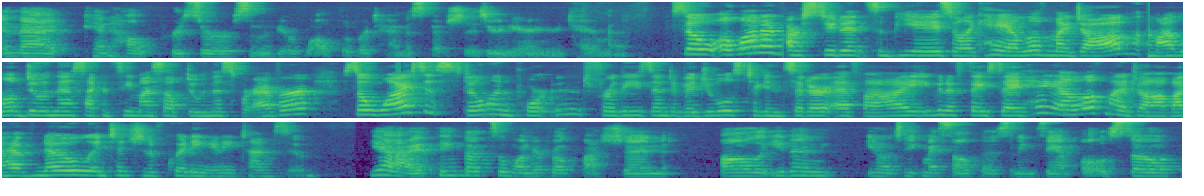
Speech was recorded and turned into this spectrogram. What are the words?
and that can help preserve some of your wealth over time, especially as you're nearing retirement. So, a lot of our students and PAs are like, hey, I love my job. Um, I love doing this. I can see myself doing this forever. So, why is it still important for these individuals to consider FI, even if they say, hey, I love my job. I have no intention of quitting anytime soon? Yeah, I think that's a wonderful question. I'll even, you know, take myself as an example. So,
